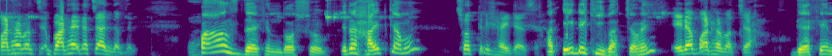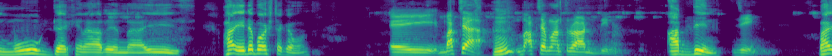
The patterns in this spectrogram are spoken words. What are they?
পাঠার বাচ্চা পাঠা এটা চার দাঁতের পাঁচ দেখেন দর্শক এটা হাইট কেমন? ছত্রিশ হাইট আছে। আর এইটা কি বাচ্চা ভাই? এটা পাঠার বাচ্চা। দেখেন মুখ দেখেন আরে নাইস ভাই এটা বয়সটা কেমন? এই বাচ্চা? বাচ্চা মাত্র আট দিন। আট দিন? জি। ভাই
